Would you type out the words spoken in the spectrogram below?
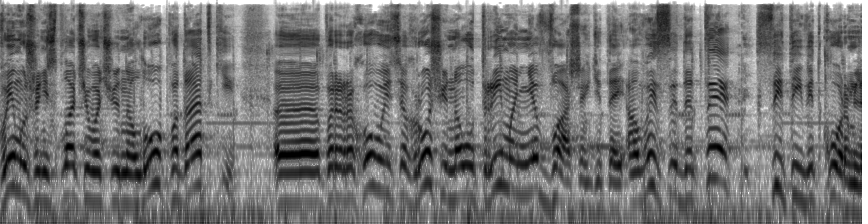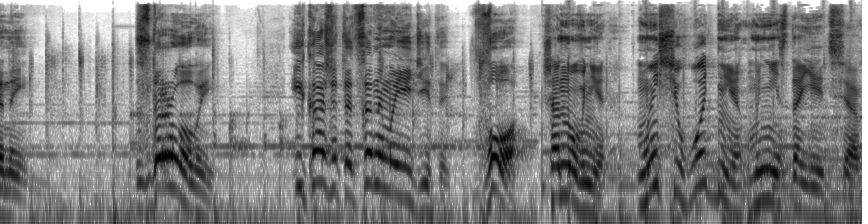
вимушені сплачувачі налогу, податки, е, перераховуються гроші на утримання ваших дітей. А ви сидите, ситий відкормлений, здоровий. І кажете, це не мої діти. Во! Шановні, ми сьогодні, мені здається,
